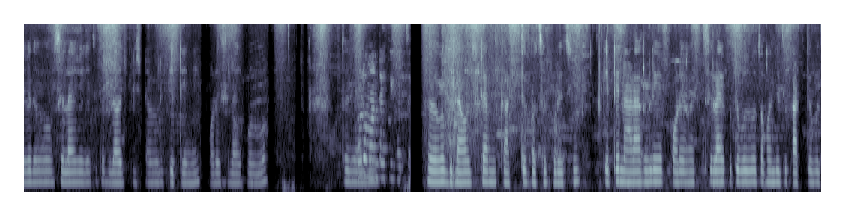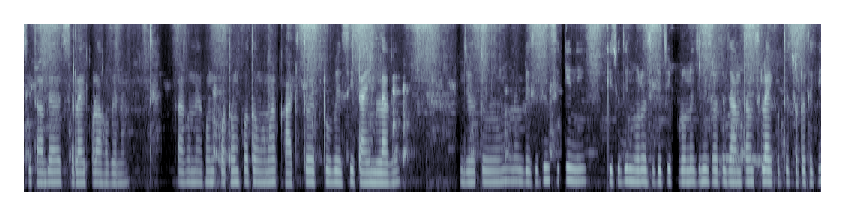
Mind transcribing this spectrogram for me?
এবার দেখো সেলাই হয়ে গেছে, তো ব্লাউজ পিসটা আমি কেটে নিই, পরে সেলাই করব। তো দেখো ব্লাউজটা আমি কাটতে বসে পড়েছি। কেটে না রাখলে পরে সেলাই করতে বসবো, তখন যদি কাটতে বসি তাহলে আর সেলাই করা হবে না। কারণ এখন প্রথম প্রথম আমার কাটতে একটু বেশি টাইম লাগে। যেহেতু মানে বেশি দিন শিখিনি, কিছুদিন হলো শিখেছি। পুরোনো জিনিস হয়তো জানতাম, সেলাই করতে ছোট থেকে।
